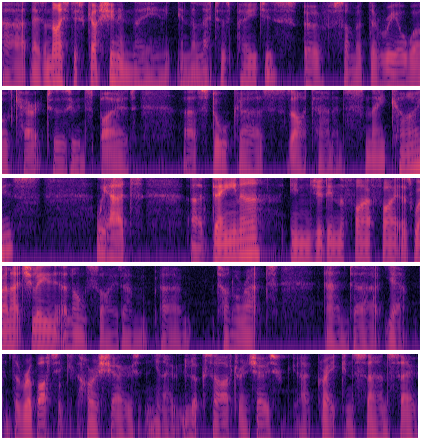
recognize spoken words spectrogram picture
Uh, there's a nice discussion in the in the letters pages of some of the real world characters who inspired uh, Stalker, Zartan, and Snake Eyes. We had uh, Dana injured in the firefight as well, actually, alongside um, um, Tunnel Rat and uh, yeah, the robotic horror show you know looks after and shows uh, great concern. So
